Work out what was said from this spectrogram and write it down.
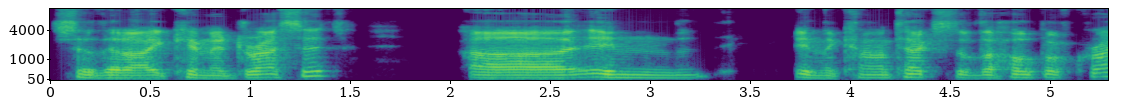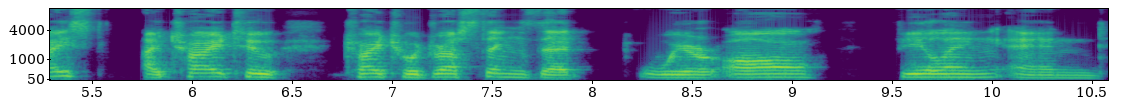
so that I can address it uh, in in the context of the hope of Christ. I try to try to address things that we're all feeling, and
